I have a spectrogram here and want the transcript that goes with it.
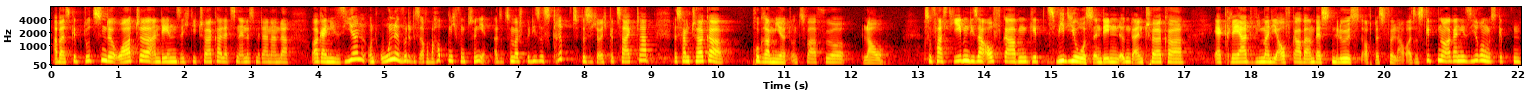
aber es gibt Dutzende Orte, an denen sich die Türker letzten Endes miteinander organisieren und ohne würde das auch überhaupt nicht funktionieren. Also zum Beispiel dieses Skript, das ich euch gezeigt habe, das haben Türker programmiert und zwar für Lau. Zu fast jedem dieser Aufgaben gibt es Videos, in denen irgendein Türker erklärt, wie man die Aufgabe am besten löst, auch das für Lau. Also es gibt eine Organisierung, es gibt einen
